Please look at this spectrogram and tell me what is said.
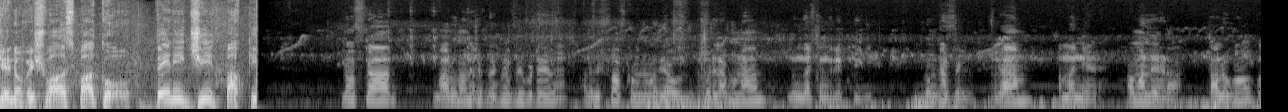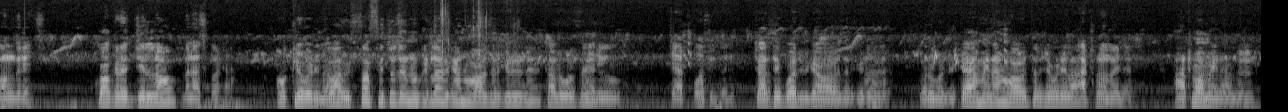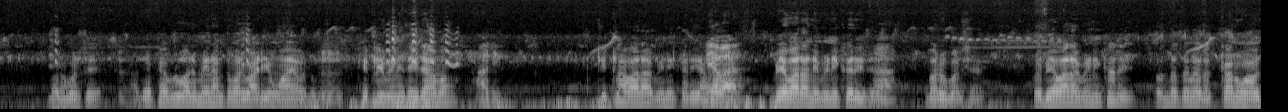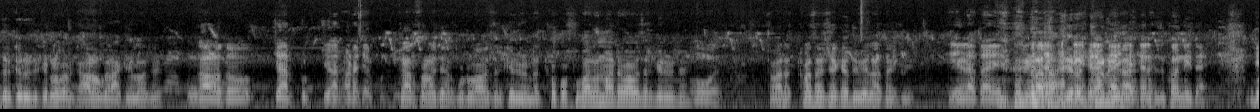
જેનો વિશ્વાસ પાકો તેની જીત પાકી. નમસ્કાર. મારું નામ છે પ્રજ્ઞસિંહ પટેલ અને વિશ્વાસ કંપનીમાંથી આવું છું. વડીલ આપનું નામ? ડુંગરસિંહ રેખુજી. ડુંગરસિંહ ગામ? અમરનેડા અમરનેહડા તાલુકો? કોંગ્રેસ. કોંગ્રેસ. જિલ્લો? બનાસકાંઠા. ઓકે વડીલ. હવે વિશ્વાસ સિત્તોતેરનું કેટલા વીઘાનું વાવેતર કર્યું છે? ચાલુ વર્ષે? ચાર પાંચ ગયું ચારથી પાંચ વીઘા વાવેતર કર્યું છે. બરોબર છે. કયા મહિનાનું વાવેતર છે વડીલ? આઠમા મહિના આઠમા મહિનાનું. બરોબર છે? આજે ફેબ્રુઆરી મહિનામાં તમારી વાડી હું આવ્યો છું. કેટલી વીણી થઈ જાય આમાં? હારી. કેટલા વારા વીણી કરી બે વાર. બે વારાની વીણી કરી છે. બરોબર છે. તો બે વારા વીણી કરી તો અંદર તમે રચકાનું વાવેતર કર્યું છે. કેટલો ગાળો રાખેલો છે? ગાળો તો ચાર ફૂટ ચાર સાડા ચાર ફૂટ. ચાર સાડા ચાર ફૂટ વાવેતર કર્યું રચકો પશુપાલન માટે વાવેતર કર્યું છે? તો રચકો થશે કે દિવેલા થશે? એડા થાય. એડા નહીં થાય,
